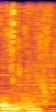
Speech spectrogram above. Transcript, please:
Oh.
